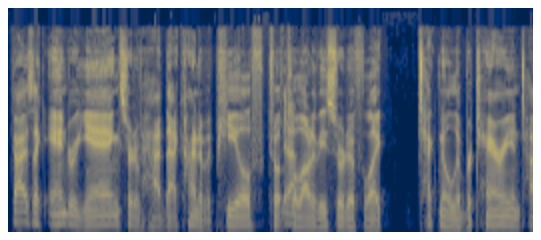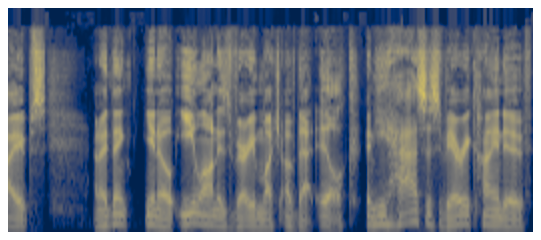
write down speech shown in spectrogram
guys like Andrew Yang sort of had that kind of appeal to, yeah. to a lot of these sort of like techno libertarian types. And I think, you know, Elon is very much of that ilk. And he has this very kind of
